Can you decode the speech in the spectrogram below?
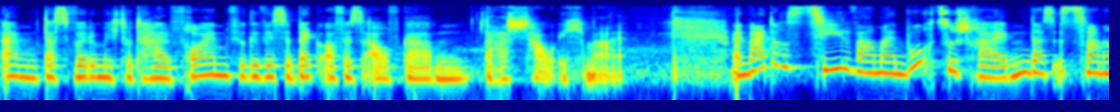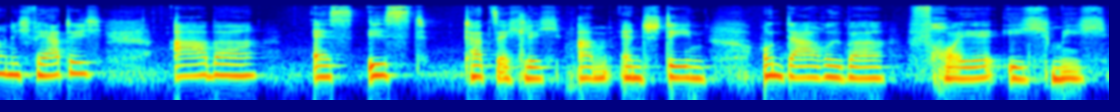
Ähm, das würde mich total freuen für gewisse Backoffice-Aufgaben. Da schaue ich mal. Ein weiteres Ziel war, mein Buch zu schreiben. Das ist zwar noch nicht fertig, aber es ist tatsächlich am Entstehen und darüber freue ich mich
